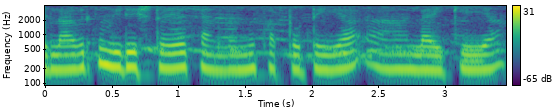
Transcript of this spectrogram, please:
എല്ലാവർക്കും വീഡിയോ ഇഷ്ടമായ ചാനലൊന്ന് സപ്പോർട്ട് ചെയ്യുക ലൈക്ക് ചെയ്യുക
